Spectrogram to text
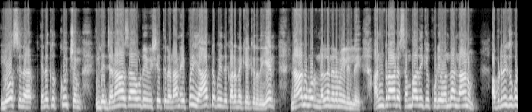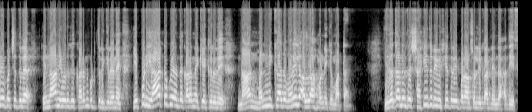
யோசனை எனக்கு கூச்சம் இந்த ஜனாசாவுடைய விஷயத்துல நான் எப்படி யார்கிட்ட போய் இந்த கடனை கேட்கறது? ஏன்? நானும் ஒரு நல்ல நிலைமையில் இல்லை. அன்றாட சம்பாதிக்கக்கூடியவன் தான் நானும். அப்படி இருக்கக்கூடிய பட்சத்துல நான் இவருக்கு கடன் கொடுத்திருக்கிறேனே எப்படி யார்கிட்ட போய் அந்த கடனை கேட்கறது? நான் மன்னிக்காத வரையில் அல்லாஹ் மன்னிக்க மாட்டான். இதைத்தான் இந்த ஷஹீதுடைய விஷயத்துல இப்ப நான் சொல்லி காட்டினேன் இந்த ஹதீஸ்.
